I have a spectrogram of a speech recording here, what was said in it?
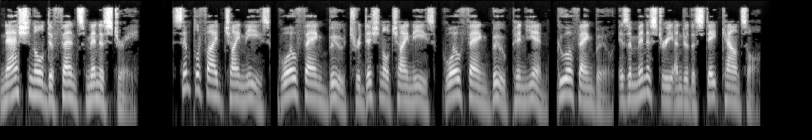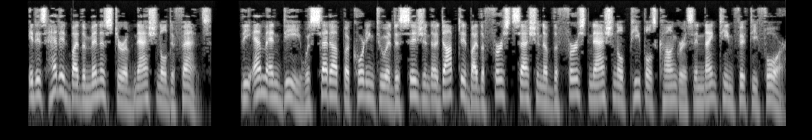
National Defense Ministry. Simplified Chinese, Guo Fang Bu Traditional Chinese, Guo Fang Bu Pinyin, Bu is a ministry under the State Council. It is headed by the Minister of National Defense. The MND was set up according to a decision adopted by the first session of the First National People's Congress in 1954.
